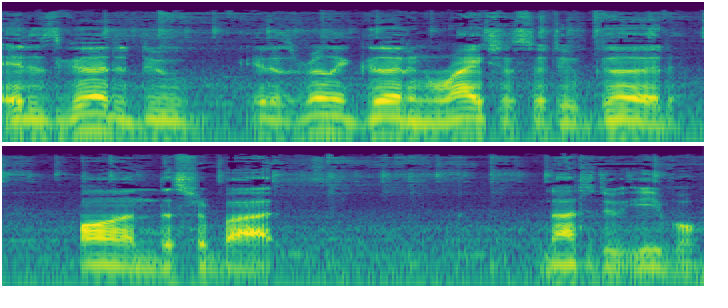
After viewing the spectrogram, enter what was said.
it is good to do it is really good and righteous to do good on the Shabbat, not to do evil,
